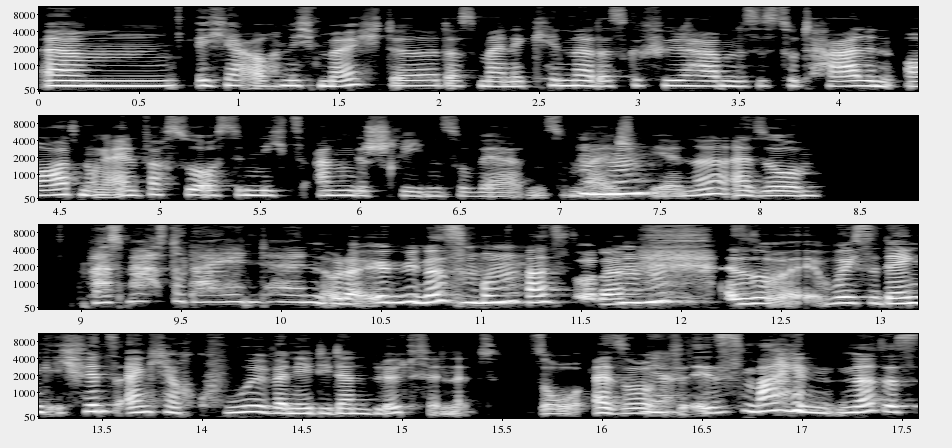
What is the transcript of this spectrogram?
ähm, ich ja auch nicht möchte, dass meine Kinder das Gefühl haben, das ist total in Ordnung, einfach so aus dem Nichts angeschrien zu werden, zum mhm. Beispiel. Ne? Also was machst du da hinten? Oder irgendwie ne, sowas. Mhm. Oder mhm. also, wo ich so denke, ich finde es eigentlich auch cool, wenn ihr die dann blöd findet. So, also ja. ist mein, ne? Das,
